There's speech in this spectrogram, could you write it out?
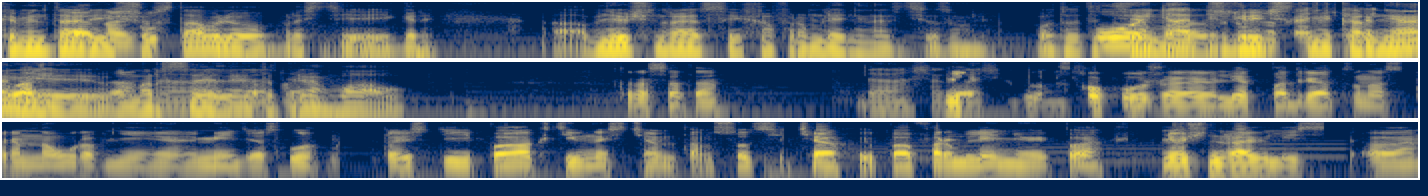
комментарий еще вставлю, прости, Игорь. Мне очень нравится их оформление на этот сезон. Вот эта Ой, тема да, с греческими корнями да. Марселя, Да, да, это да. прям вау. Красота. Да, согласен. Нет, сколько уже лет подряд у нас прям на уровне медиаслужбы. То есть и по активностям там в соцсетях, и по оформлению, и по... Мне очень нравились... Э,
